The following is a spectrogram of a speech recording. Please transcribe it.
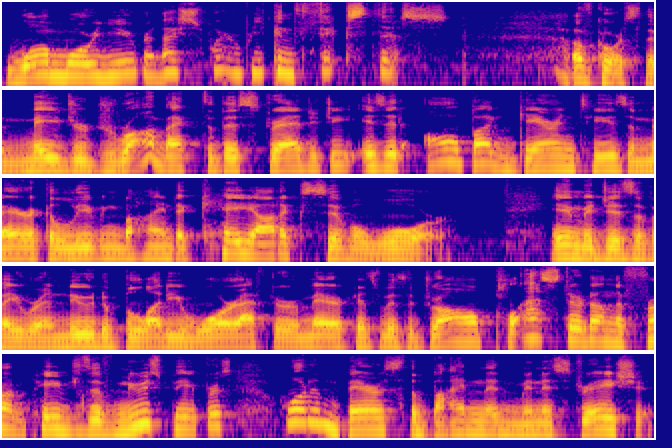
One more year and I swear we can fix this. Of course, the major drawback to this strategy is it all but guarantees America leaving behind a chaotic civil war. Images of a renewed bloody war after America's withdrawal plastered on the front pages of newspapers would embarrass the Biden administration.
